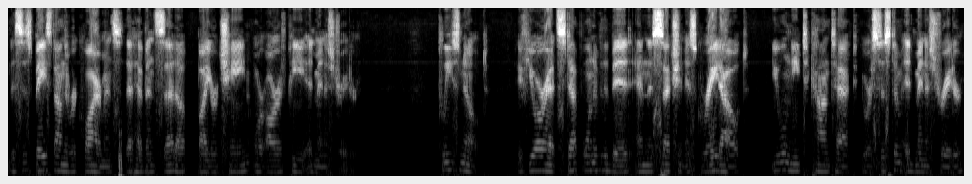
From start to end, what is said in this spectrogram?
This is based on the requirements that have been set up by your chain or RFP administrator. Please note, if you are at step 1 of the bid and this section is grayed out, you will need to contact your system administrator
